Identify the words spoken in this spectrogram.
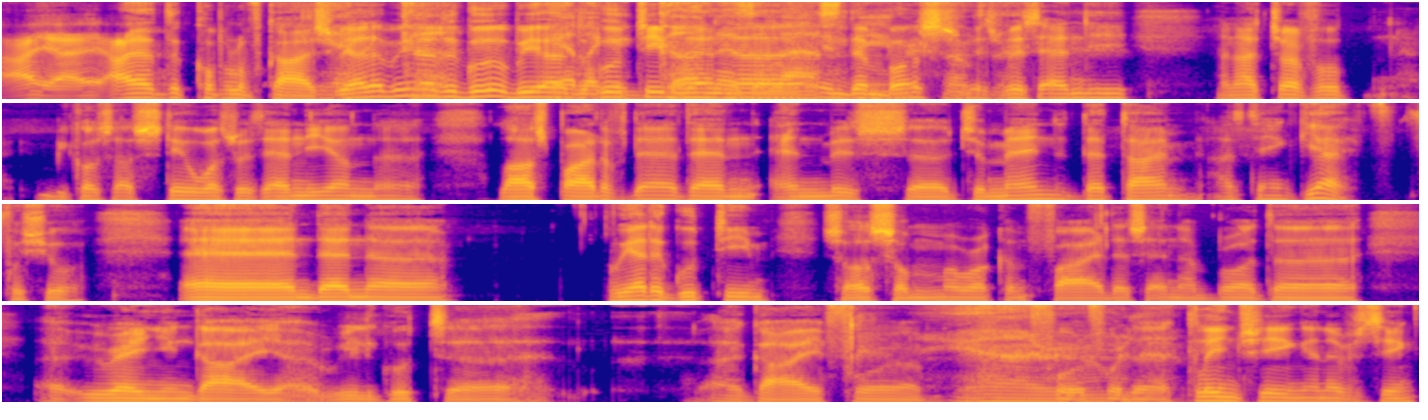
I, I I had a couple of guys. We had a a, we had a good we had, had a like good a team gun then as a uh, in Den Bosch with, with Andy, and I traveled because I still was with Andy on the last part of that, and and with uh, Germaine at that time. I think yeah, for sure. And then uh, we had a good team. Saw some Moroccan fighters, and I brought uh, a Iranian guy, a really good. Uh, uh, guy for um, Yeah, for for the that. clinching and everything.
